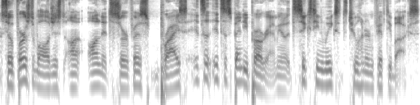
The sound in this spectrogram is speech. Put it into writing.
so first of all, just on, on its surface price, it's a, it's a spendy program. You know, it's 16 weeks, it's 250 bucks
